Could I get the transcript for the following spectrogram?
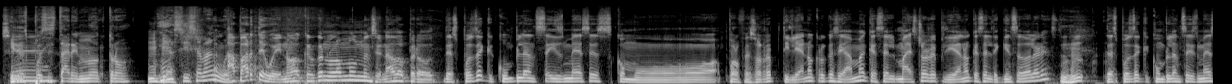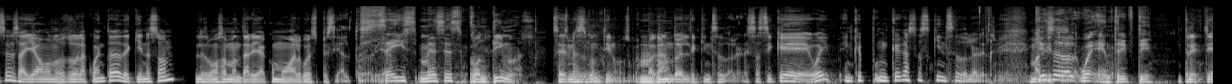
Sí. y después estar en otro. Y así se van, güey. Aparte, güey, no, creo que no lo hemos mencionado, pero después de que cumplan seis meses como profesor reptiliano, creo que se llama, que es el maestro reptiliano, que es el de 15 dólares. Después de que cumplan seis meses, ahí vamos nosotros la cuenta de quiénes son. Les vamos a mandar ya como algo especial todavía. Seis meses continuos. Seis meses continuos, güey, pagando el de 15 dólares. Así que, güey, ¿en qué, ¿en qué gastas 15 dólares, güey? 15 Maldito, dólares, güey, en Thrifty. Thrifty.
